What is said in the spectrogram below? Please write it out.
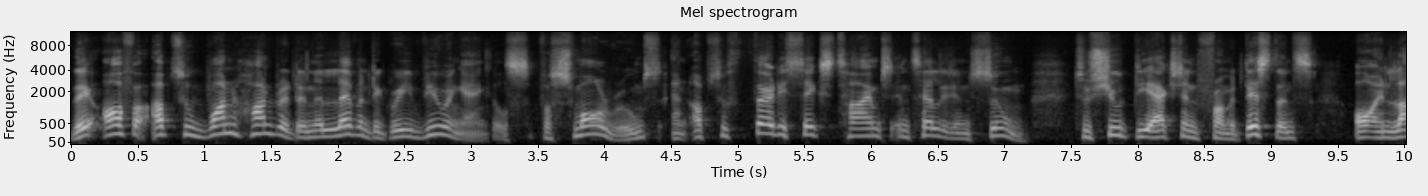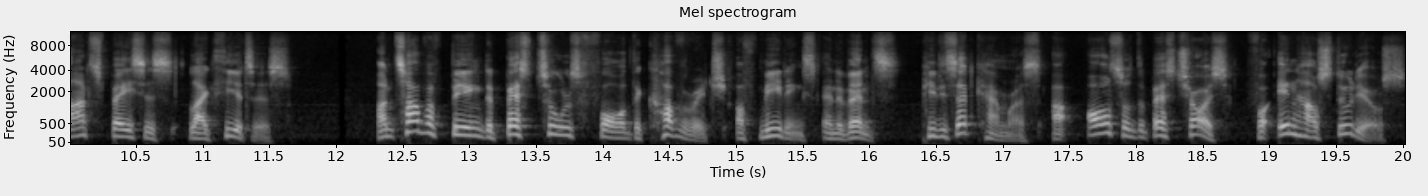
They offer up to 111 degree viewing angles for small rooms and up to 36 times intelligent zoom to shoot the action from a distance or in large spaces like theaters. On top of being the best tools for the coverage of meetings and events, PTZ cameras are also the best choice for in-house studios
